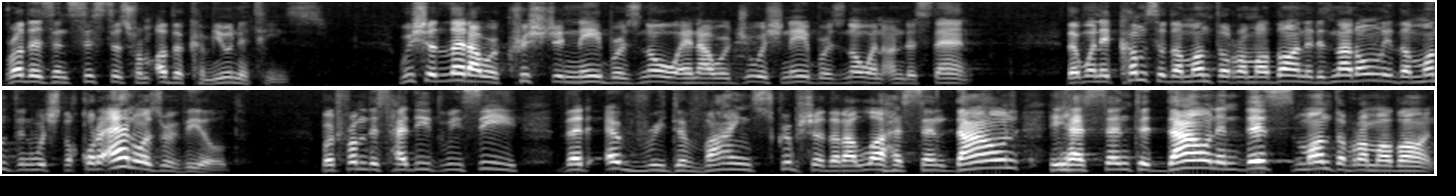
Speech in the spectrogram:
brothers and sisters from other communities. We should let our Christian neighbors know and our Jewish neighbors know and understand that when it comes to the month of Ramadan, it is not only the month in which the Quran was revealed, but from this hadith, we see that every divine scripture that Allah has sent down, He has sent it down in this month of Ramadan.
